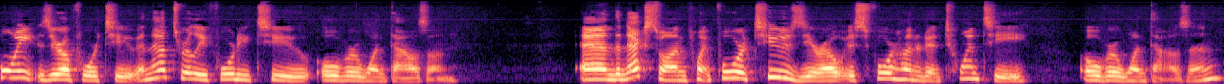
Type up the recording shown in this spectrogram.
0.042, and that's really 42 over 1,000. And the next one, 0.420, is 420 over 1,000.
